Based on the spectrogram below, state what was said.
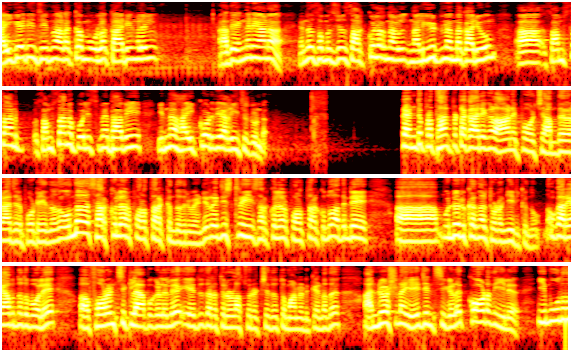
കൈകാര്യം ചെയ്യുന്നതടക്കം ഉള്ള കാര്യങ്ങളിൽ അത് എങ്ങനെയാണ് എന്നത് സംബന്ധിച്ച് സർക്കുലർ നൽ- നൽകിയിട്ടുണ്ടെന്ന കാര്യവും സംസ്ഥാന സംസ്ഥാന പോലീസ് മേധാവി ഇന്ന് ഹൈക്കോടതിയെ അറിയിച്ചിട്ടുണ്ട്. രണ്ട് പ്രധാനപ്പെട്ട കാര്യങ്ങളാണ് ഇപ്പോൾ ശ്യാംദേവരാജ് റിപ്പോർട്ട് ചെയ്യുന്നത്. ഒന്ന് സർക്കുലർ പുറത്തിറക്കുന്നതിന് വേണ്ടി രജിസ്ട്രി സർക്കുലർ പുറത്തിറക്കുന്നു അതിന്റെ മുന്നൊരുക്കങ്ങൾ തുടങ്ങിയിരിക്കുന്നു. നമുക്കറിയാവുന്നതുപോലെ ഫോറൻസിക് ലാബുകളിൽ ഏതു തരത്തിലുള്ള സുരക്ഷിതത്വമാണ് എടുക്കേണ്ടത്? അന്വേഷണ ഏജൻസികൾ കോടതിയിൽ ഈ മൂന്ന്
